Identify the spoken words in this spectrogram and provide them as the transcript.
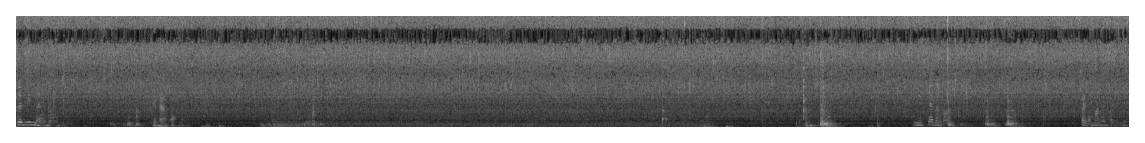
เส้นนิ่มแล้วเนาะเทน้ำออกมาีนี้เส้นอะนะใส่น้ำมันลงไปนิดนึง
